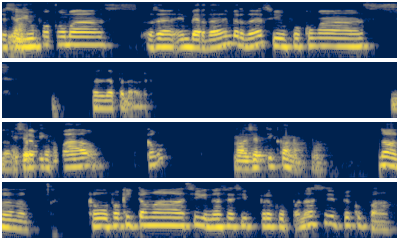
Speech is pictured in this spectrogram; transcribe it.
Estoy un poco más, o sea, en verdad, en verdad, soy un poco más, ¿cuál es la palabra? No, preocupado. ¿Cómo? No, escéptico no, no. No, no, no. Como un poquito más, sí, no sé si preocupa, no sé si preocupado.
